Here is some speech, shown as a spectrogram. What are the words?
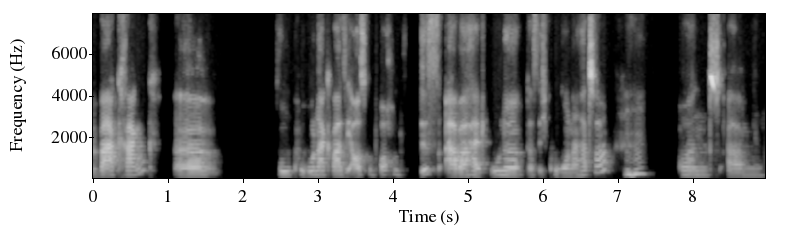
war krank, äh, wo Corona quasi ausgebrochen ist, aber halt ohne, dass ich Corona hatte. Mhm. Und, ähm,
